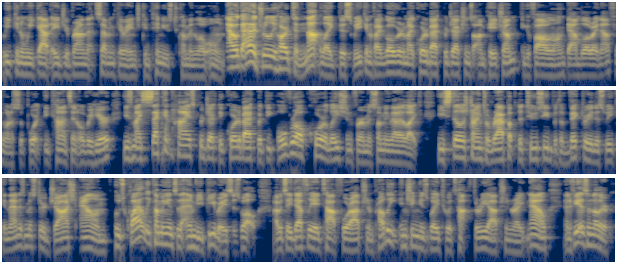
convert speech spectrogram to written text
week in and week out. AJ Brown, that 7K range, continues to come in low owned. Now, a guy that's really hard to not like this week, and if I go over to my quarterback projections on Patreon, you can follow along down below right now if you want to support the content over here. He's my second highest projected quarterback, but the overall correlation for him is something that I like. He still is trying to wrap up the two seed with a victory this week, and that is Mr. Josh Allen, who's quietly coming into the MVP race as well. I would say definitely a top four option, probably inching his way to a top three option right now. And if he has another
